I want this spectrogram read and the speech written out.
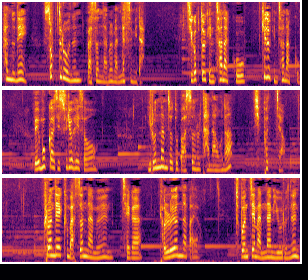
한눈에 쏙 들어오는 맞선 남을 만났습니다. 직업도 괜찮았고 키도 괜찮았고 외모까지 수려해서 이런 남자도 맞선을 다 나오나 싶었죠. 그런데 그 맞선 남은 제가 별로였나 봐요. 두 번째 만남 이후로는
